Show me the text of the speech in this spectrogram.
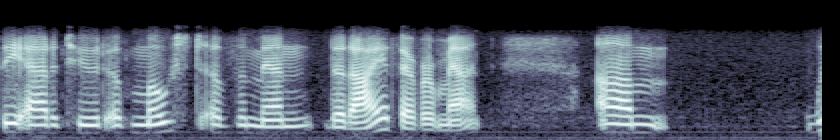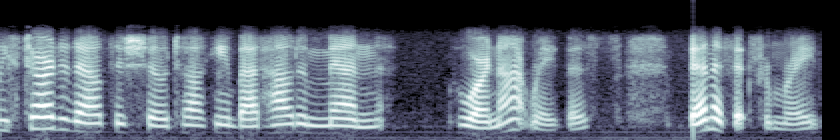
the attitude of most of the men that I have ever met. Um, we started out this show talking about how do men who are not rapists benefit from rape.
